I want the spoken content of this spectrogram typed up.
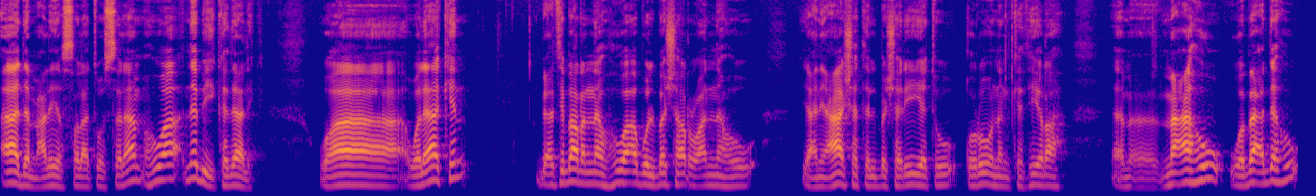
آدم عليه الصلاة والسلام هو نبي كذلك. ولكن باعتبار أنه هو أبو البشر وأنه يعني عاشت البشرية قرونا كثيرة معه وبعده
